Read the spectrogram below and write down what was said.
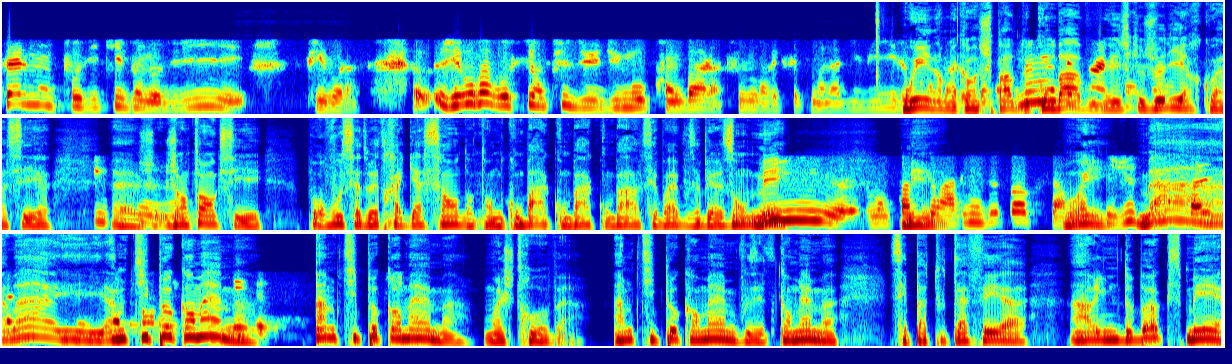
tellement de positif dans notre vie et puis voilà. Euh, j'ai horreur aussi en plus du, mot combat, là, toujours avec cette maladie. Oui, non, mais quand je parle de combat, vous voyez ce que je veux dire, quoi. C'est, euh, j'entends que c'est, pour vous, ça doit être agaçant d'entendre combat, combat, combat. C'est vrai, vous avez raison. Mais oui, euh, je monte pas sur un ring de boxe. Hein. Oui, juste bah, bah, un petit peu quand même, un petit peu quand même. Moi, je trouve, un petit peu quand même. Vous êtes quand même, c'est pas tout à fait un ring de boxe, mais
